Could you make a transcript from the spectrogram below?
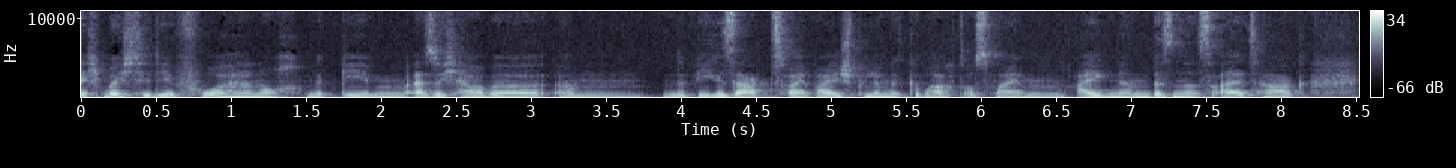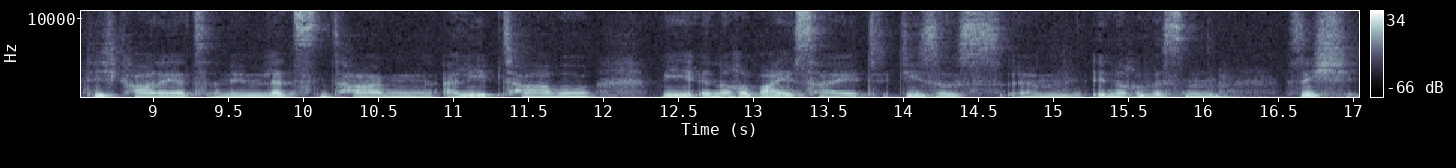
ich möchte dir vorher noch mitgeben, also ich habe, ähm, wie gesagt, zwei Beispiele mitgebracht aus meinem eigenen Business-Alltag, die ich gerade jetzt in den letzten Tagen erlebt habe, wie innere Weisheit, dieses ähm, innere Wissen sich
